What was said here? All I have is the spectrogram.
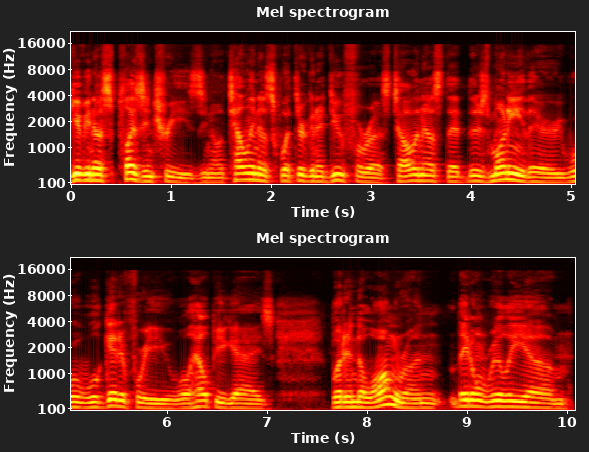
giving us pleasantries, you know, telling us what they're going to do for us, telling us that there's money there, we'll, we'll get it for you, we'll help you guys. But in the long run, they don't really um,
